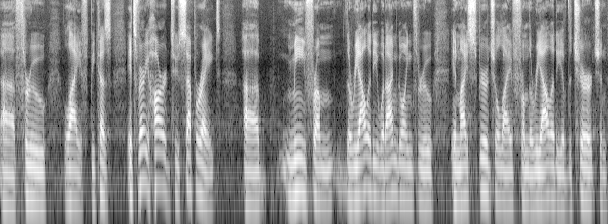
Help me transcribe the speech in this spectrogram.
uh, through life because it's very hard to separate uh, me from the reality of what I'm going through in my spiritual life from the reality of the church. And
